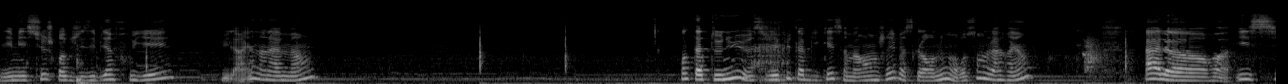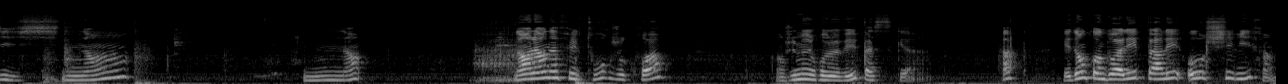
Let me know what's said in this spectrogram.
Les messieurs, je crois que je les ai bien fouillés. Lui, il a rien dans la main. Quand ta tenue, euh, si j'avais pu te l'appliquer, ça m'arrangerait parce que alors nous, on ressemble à rien. Alors, ici, non. Non. Non, là, on a fait le tour, je crois. Donc, je vais me relever parce que... Hop. Et donc, on doit aller parler au shérif. Alors,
